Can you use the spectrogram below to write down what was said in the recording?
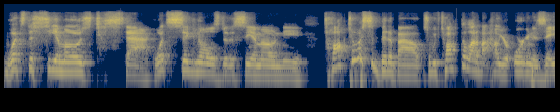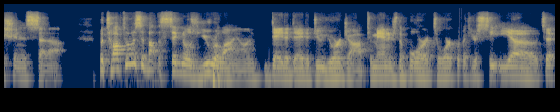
What's the CMO's stack? What signals do the CMO need? Talk to us a bit about. So we've talked a lot about how your organization is set up, but talk to us about the signals you rely on day to day to do your job, to manage the board, to work with your CEO, to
